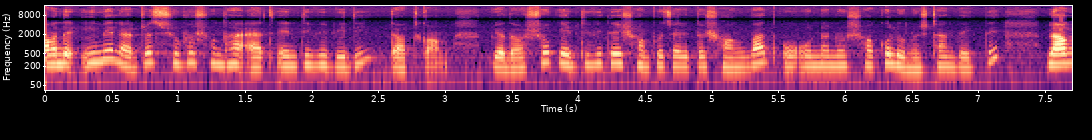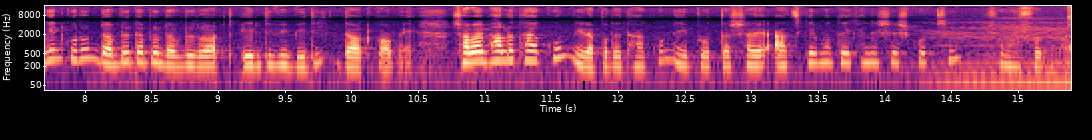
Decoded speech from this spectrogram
আমাদের email address Shubho Sandhya at NTVBD dot com প্রিয় দর্শক, এনটিভিতে সম্প্রচারিত সংবাদ ও অন্যান্য সকল অনুষ্ঠান দেখতে লগ ইন করুন W W W dot NTVBD dot কমে সবাই ভালো থাকুন, নিরাপদে থাকুন। এই প্রত্যাশায় আজকের মতো এখানে শেষ করছি। শুভ সন্ধ্যা।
